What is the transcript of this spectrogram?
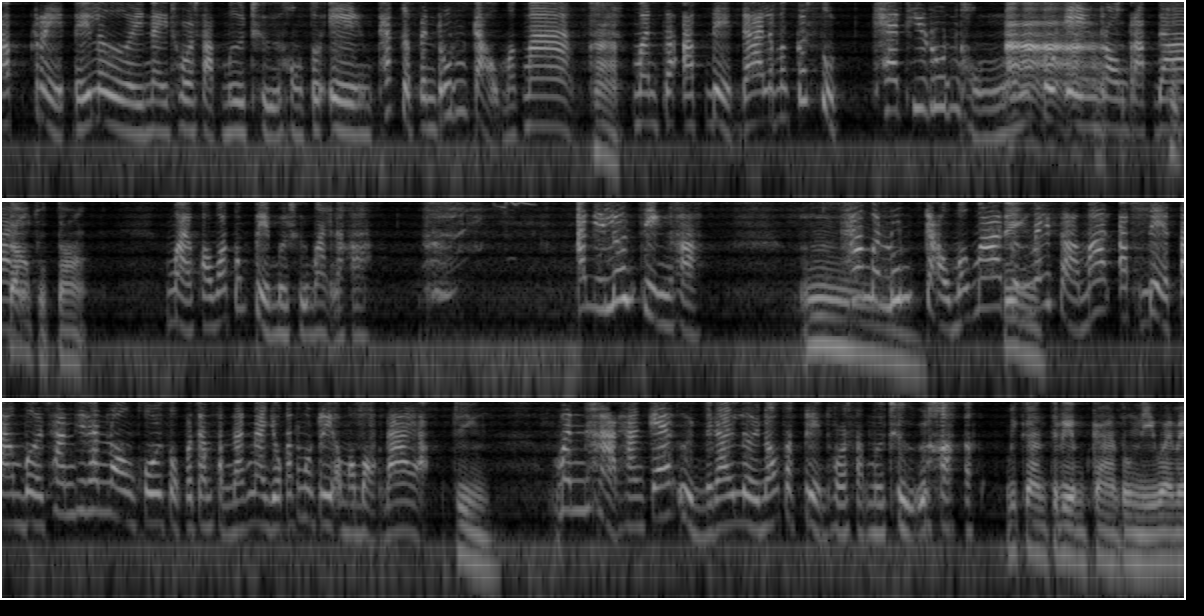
อัปเกรดได้เลยในโทรศัพท์มือถือของตัวเอง ถ้าเกิดเป็นรุ่นเก่ามากครับ ๆ มันจะอัปเดตได้แล้วมันก็สุดแค่ที่รุ่นของาตัวเองารองรับได้ ถูกต้องถูกต้อง หมายความว่าต้องเปลี่ยนมือถือใหม่นะคะ อันนี้เรื่องจริงค่ะ อืม ถ้ามันรุ่นเก่ามากจๆริจง นไม่สามารถอัปเดตตามเวอร์ชั่นที่ท่านรองโฆษกประจำสำนักนายกรัฐมนตรีออกมาบอกได้อะจริง มันหาทางแก้อื่นไม่ได้เลย นอกจากเปลี่ยนโทรศัพท์มือถือค่ะ มีการเตรียมการตรงนี้ไว้ไหม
